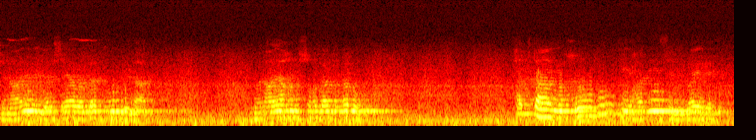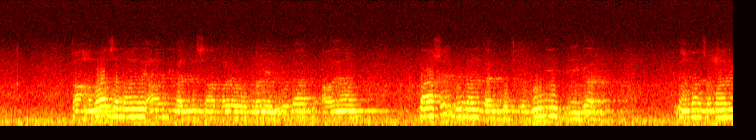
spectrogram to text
چنایا جیسے وقت دور بلا منایا ہم صحبت نبو حتی یخوض فی حدیث غیر تا ہما زمان آن مجلسہ برو بنی دودا آیان داخل بدن در گفتگوی دیگر۔ ہما زمانی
